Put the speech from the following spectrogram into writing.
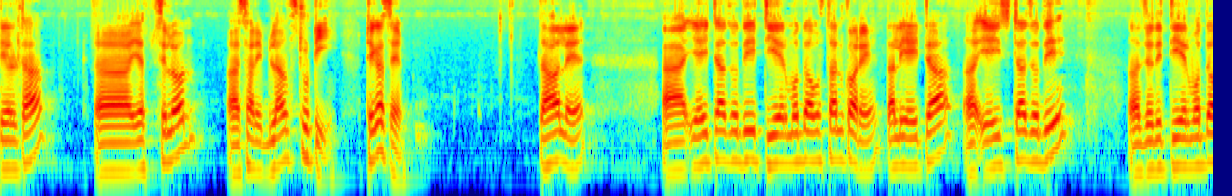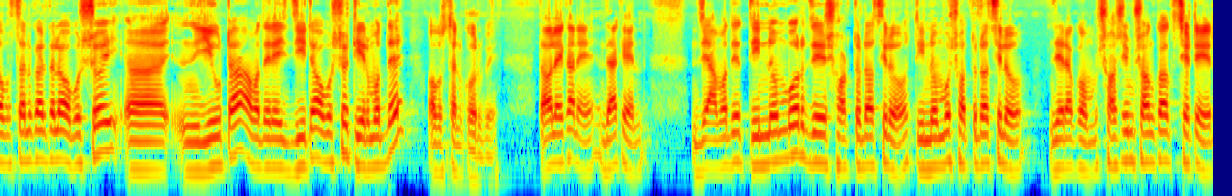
delta epsilon sorry belongs to T ঠিক আছে? তাহলে এইটা যদি টি এর মধ্যে অবস্থান করে, তাহলে এইটা এইচটা যদি যদি টি এর মধ্যে অবস্থান করে, তাহলে অবশ্যই ইউটা আমাদের এই জিটা অবশ্যই টি এর মধ্যে অবস্থান করবে। তাহলে এখানে দেখেন যে আমাদের তিন নম্বর যে শর্তটা ছিল, তিন নম্বর শর্তটা ছিল যেরকম সসীম সংখ্যক সেটের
